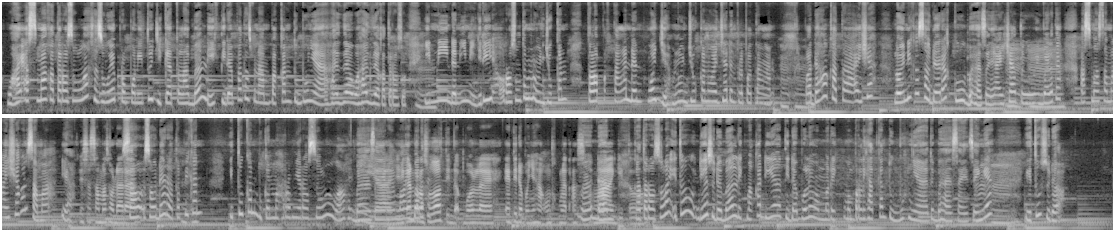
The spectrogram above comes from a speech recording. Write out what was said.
Wahai Asma kata Rasulullah sesungguhnya perempuan itu jika telah balik tidak pantas menampakkan tubuhnya hadza wa hadza kata Rasul Mm-mm. ini dan ini jadi Rasul itu menunjukkan telapak tangan dan wajah menunjukkan wajah dan telapak tangan Mm-mm. Padahal kata Aisyah, loh ini kan saudaraku bahasanya Aisyah tuh. Mm-mm. Ibaratnya Asma sama Aisyah kan sama ya Ya, sesama saudara sau- saudara, tapi kan itu kan bukan mahramnya Rasulullah Iya, bahasanya. jadi Emang kan ibaratnya Rasulullah tidak boleh eh tidak punya hak untuk melihat asma Dan gitu. Kata Rasulullah itu dia sudah balik, maka dia tidak boleh memperlihatkan tubuhnya itu bahasanya sehingga Mm-mm. itu sudah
